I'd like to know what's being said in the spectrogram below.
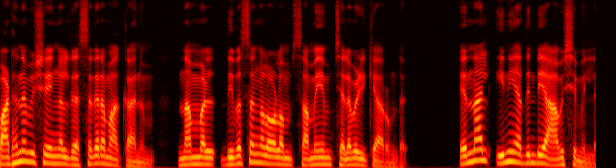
പഠനവിഷയങ്ങൾ രസകരമാക്കാനും നമ്മൾ ദിവസങ്ങളോളം സമയം ചെലവഴിക്കാറുണ്ട്. എന്നാൽ ഇനി അതിന്റെ ആവശ്യമില്ല.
